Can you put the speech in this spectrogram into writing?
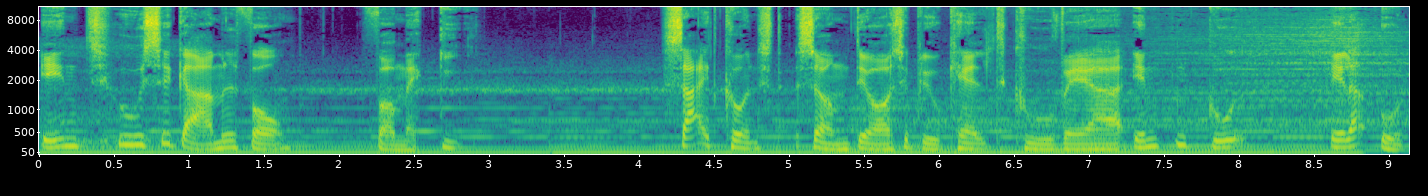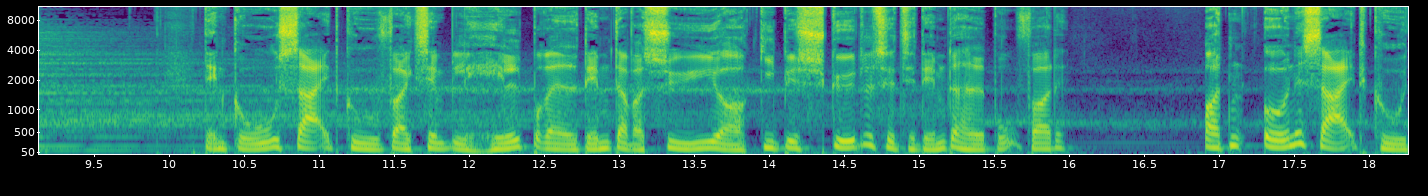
En tusse gammel form for magi. Sejtkunst, som det også blev kaldt, kunne være enten god eller ond. Den gode sejt kunne for eksempel helbrede dem, der var syge og give beskyttelse til dem, der havde brug for det. Og den onde sejt kunne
